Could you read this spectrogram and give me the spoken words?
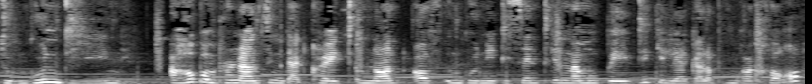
Zungundini. I hope I'm pronouncing that correct. I'm not of Nguni descent. Ke nna Mopedi ke le ka la phumra tlhogo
